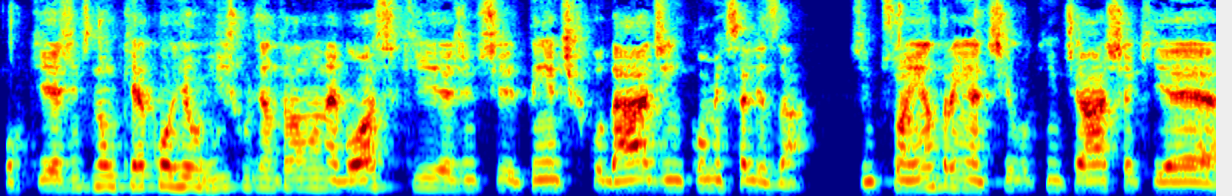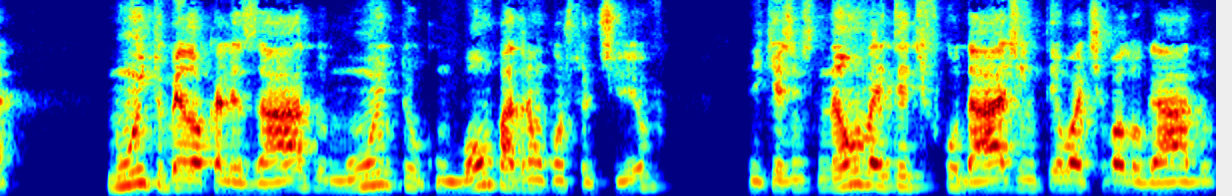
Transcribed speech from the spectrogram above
porque a gente não quer correr o risco de entrar num negócio que a gente tenha dificuldade em comercializar. A gente só entra em ativo que a gente acha que é muito bem localizado, muito com bom padrão construtivo e que a gente não vai ter dificuldade em ter o ativo alugado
